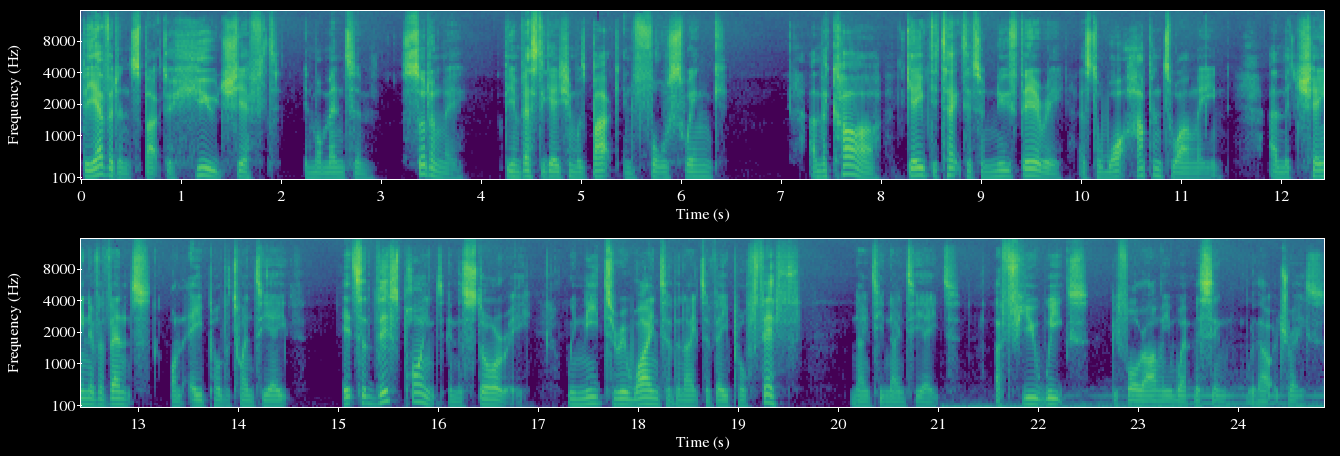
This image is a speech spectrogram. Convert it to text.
The evidence backed a huge shift in momentum. Suddenly, the investigation was back in full swing. And the car gave detectives a new theory as to what happened to Arlene and the chain of events on April the 28th. It's at this point in the story we need to rewind to the night of April 5th, 1998, a few weeks before Arlene went missing without a trace.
